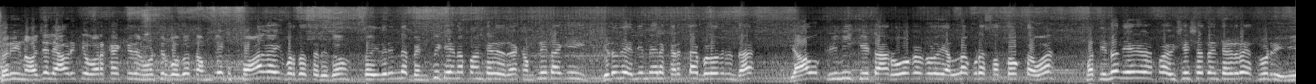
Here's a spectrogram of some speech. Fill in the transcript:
ಸರ್ ಈಗ ನಾಜಲ್ ಯಾವ ರೀತಿ ವರ್ಕ್ ಆಗ್ತಿದೆ ನೋಡ್ತಿರ್ಬೋದು. ಕಂಪ್ಲೀಟ್ ಫಾಗ್ ಆಗಿ ಬರ್ತದೆ ಸರ್ ಇದು. ಸೊ ಇದರಿಂದ ಬೆನಿಫಿಟ್ ಏನಪ್ಪ ಅಂತ ಹೇಳಿದ್ರೆ ಕಂಪ್ಲೀಟ್ ಆಗಿ ಗಿಡದ ಎಲೆ ಮೇಲೆ ಕರೆಕ್ಟಾಗಿ ಬೀಳೋದ್ರಿಂದ ಯಾವ ಕ್ರಿಮಿ ಕೀಟ ರೋಗಗಳು ಎಲ್ಲ ಕೂಡ ಸತ್ತೋಗ್ತಾವ. ಮತ್ತು ಇನ್ನೊಂದು ಏನಪ್ಪ ವಿಶೇಷತೆ ಅಂತ ಹೇಳಿದ್ರೆ ನೋಡ್ರಿ ಈ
